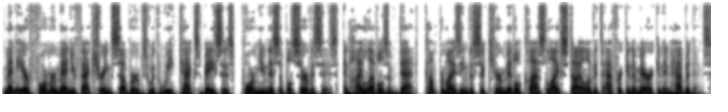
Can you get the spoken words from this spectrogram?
Many are former manufacturing suburbs with weak tax bases, poor municipal services, and high levels of debt, compromising the secure middle-class lifestyle of its African American inhabitants.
